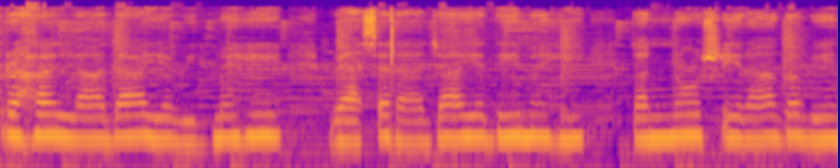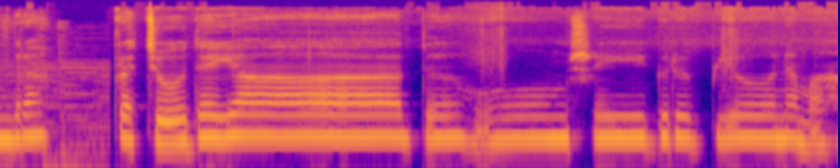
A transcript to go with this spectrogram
प्रह्लादाय विद्महे व्यासराजाय धीमहि तन्नो श्रीराघवेन्द्र प्रचोदयात् ॐ श्रीगुरुभ्यो नमः।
